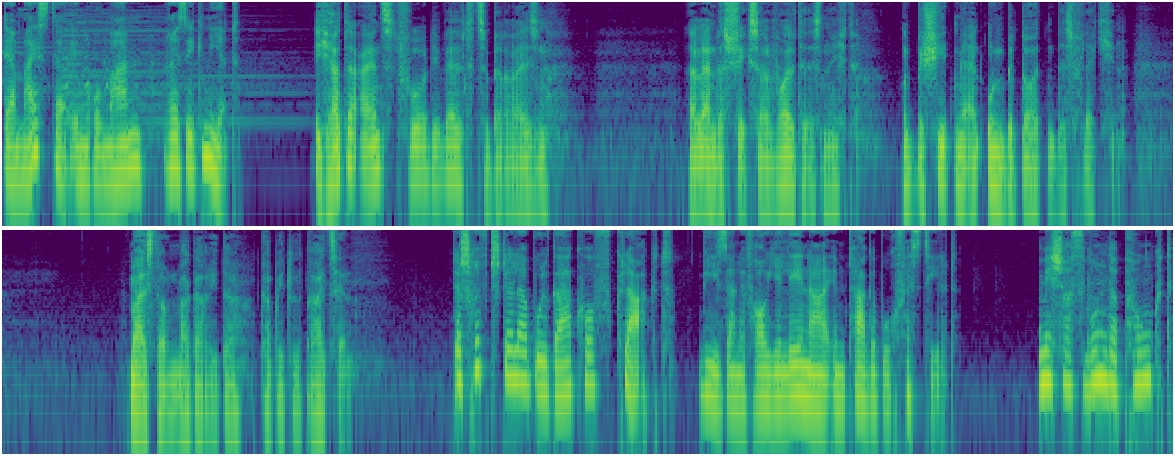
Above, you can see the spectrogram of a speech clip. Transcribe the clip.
Der Meister im Roman resigniert. Ich hatte einst vor, die Welt zu bereisen. Allein das Schicksal wollte es nicht und beschied mir ein unbedeutendes Fleckchen. Meister und Margarita, Kapitel 13. Der Schriftsteller Bulgakov klagt, wie seine Frau Jelena im Tagebuch festhielt. Mischas Wunderpunkt,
